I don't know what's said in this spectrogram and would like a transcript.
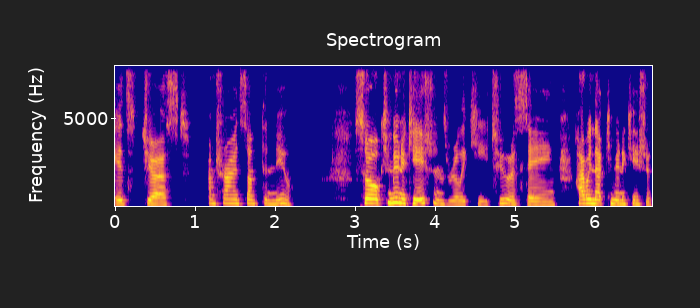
It's just i'm trying something new so communication is really key too, is saying having that communication.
